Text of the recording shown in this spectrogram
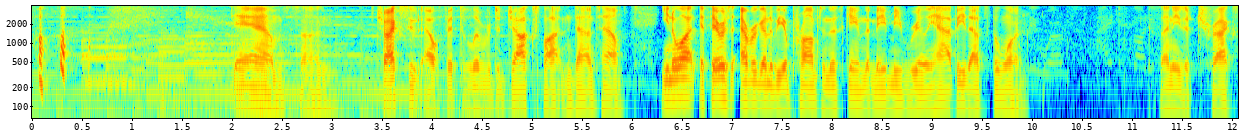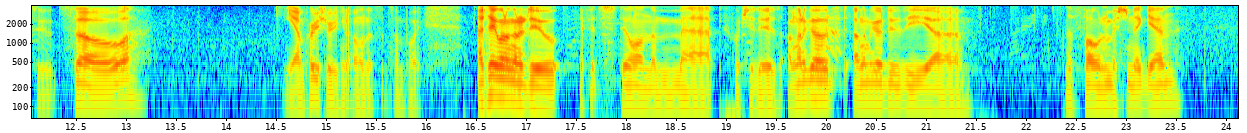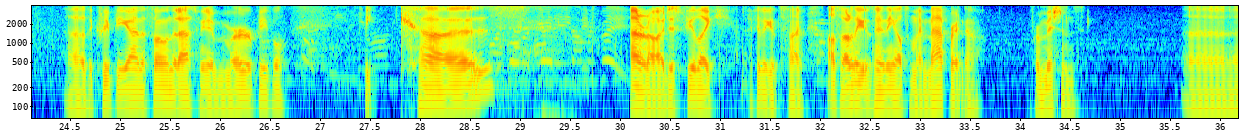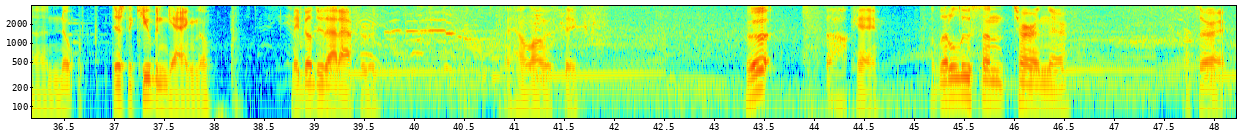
Damn, son. Tracksuit outfit delivered to Jockspot in downtown. You know what? If there was ever going to be a prompt in this game that made me really happy, that's the one. Because I need a tracksuit. So, yeah, I'm pretty sure you can own this at some point. I tell you what I'm gonna do. If it's still on the map, which it is, I'm gonna go. I'm gonna go do the uh, the phone mission again. Uh, the creepy guy on the phone that asked me to murder people. Because I don't know. I just feel like I feel like it's time. Also, I don't think there's anything else on my map right now for missions. Uh, nope. There's the Cuban gang though. Maybe I'll do that afterwards. How long does this take? Uh, okay. A little loose on the turn there. That's alright.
